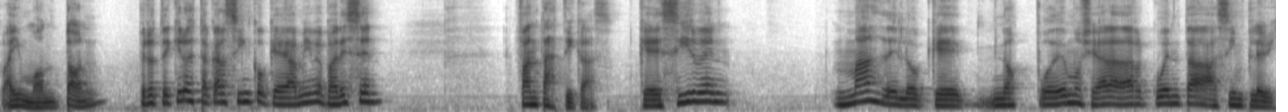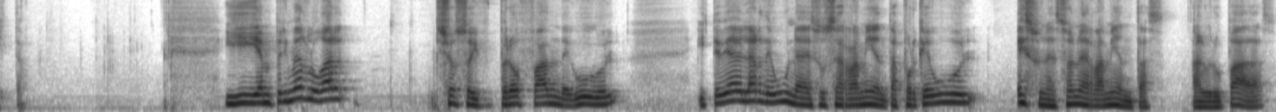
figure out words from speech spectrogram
hay un montón, pero te quiero destacar cinco que a mí me parecen fantásticas, que sirven más de lo que nos podemos llegar a dar cuenta a simple vista. Y en primer lugar, yo soy pro fan de Google y te voy a hablar de una de sus herramientas, porque Google es una, son herramientas agrupadas,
